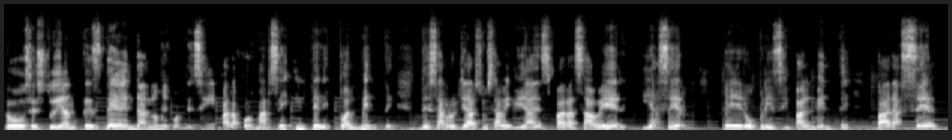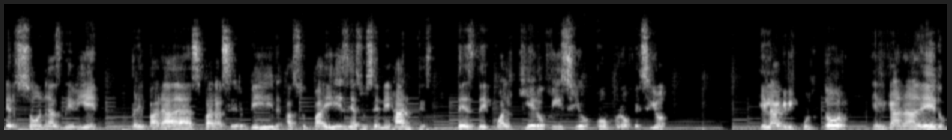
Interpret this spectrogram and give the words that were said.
Los estudiantes deben dar lo mejor de sí para formarse intelectualmente, desarrollar sus habilidades para saber y hacer, pero principalmente para ser personas de bien, preparadas para servir a su país y a sus semejantes desde cualquier oficio o profesión. El agricultor, el ganadero,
